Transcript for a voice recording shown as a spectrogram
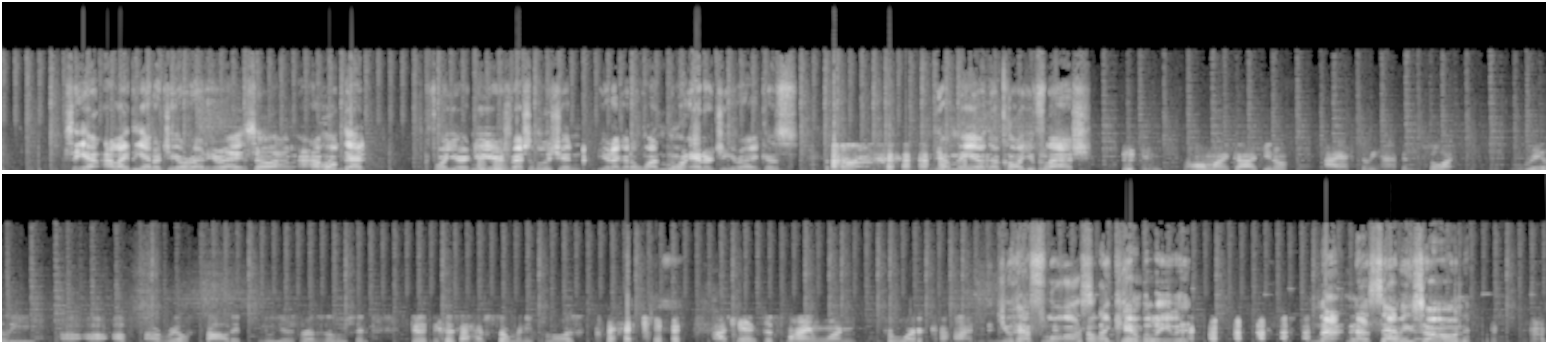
See, I, I like the energy already, right? So I, I hope that for your New Year's resolution, you're not going to want more energy, right? Because, Dios mío, they'll call you Flash. Oh my God! You know, I actually haven't thought really uh, uh, of a real solid New Year's resolution, dude, because I have so many flaws. I, can't, I can't just find one to work on. You have flaws? I can't believe it. Not not Sammy Zone.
